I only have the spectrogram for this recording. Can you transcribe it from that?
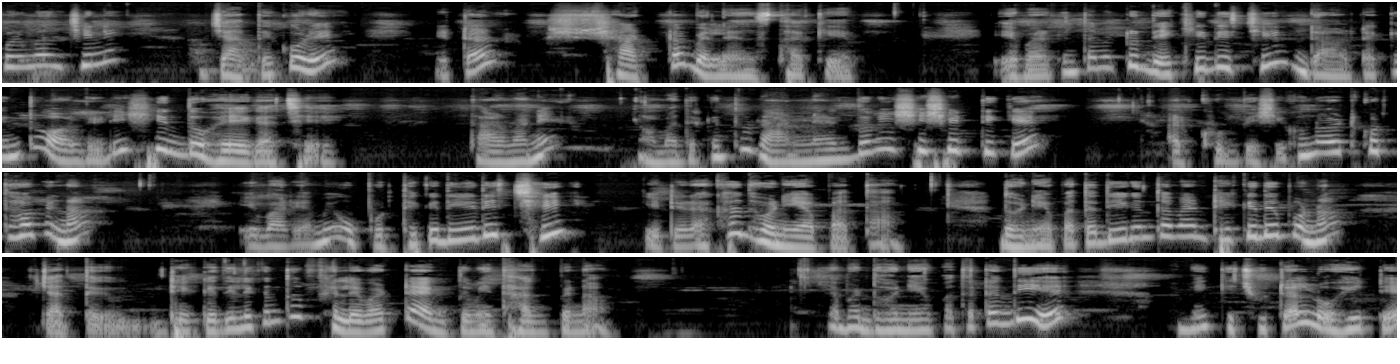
পরিমাণ চিনি যাতে করে এটার স্বাদটা ব্যালেন্স থাকে। এবার কিন্তু আমি একটু দেখিয়ে দিচ্ছি, ডালটা কিন্তু অলরেডি সিদ্ধ হয়ে গেছে। তার মানে আমাদের কিন্তু রান্না একদমই শেষের দিকে, আর খুব বেশিক্ষণ ওয়েট করতে হবে না। এবারে আমি উপর থেকে দিয়ে দিচ্ছি কেটে রাখা ধনিয়া পাতা। ধনিয়া পাতা দিয়ে কিন্তু আমি আর ঢেকে দেবো না, যাতে ঢেকে দিলে কিন্তু ফ্লেভারটা একদমই থাকবে না। এবার ধনিয়া পাতাটা দিয়ে আমি কিছুটা লোহিটে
